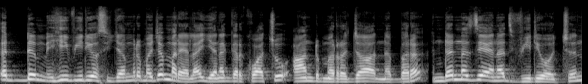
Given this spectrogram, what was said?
ቅድም ይህ ቪዲዮ ሲጀምር መጀመሪያ ላይ የነገርኳችሁ አንድ መረጃ ነበረ። እንደነዚህ አይነት ቪዲዮዎችን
